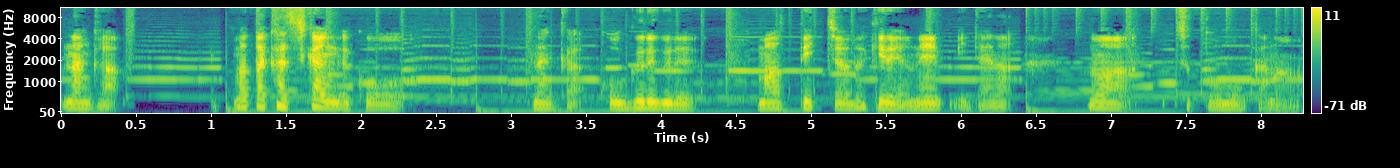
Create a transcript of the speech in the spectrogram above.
なんかまた価値観がこう、なんかこうぐるぐる回っていっちゃうだけだよね、みたいなのはちょっと思うかな。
